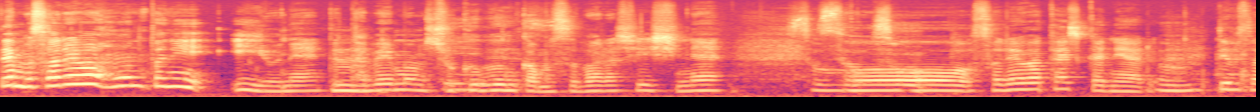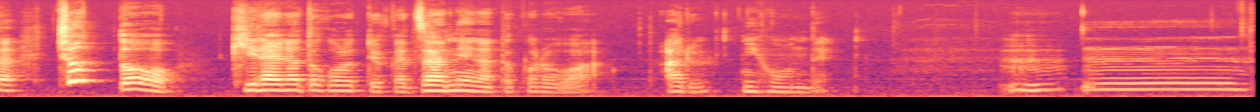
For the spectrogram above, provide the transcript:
でもそれは本当にいいよね、食べ物食文化も素晴らしいしね。そうそう。それは確かにある、うん。でもさちょっと嫌いなところっていうか残念なところはある？日本でうん。うーん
